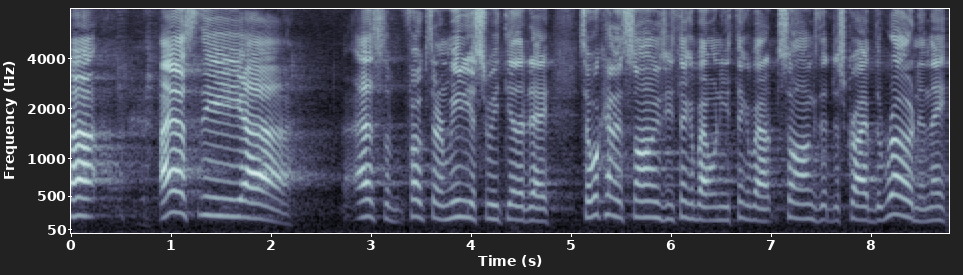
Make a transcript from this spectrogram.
Uh, I asked the uh, asked the folks in our media suite the other day. So, what kind of songs do you think about when you think about songs that describe the road? And they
